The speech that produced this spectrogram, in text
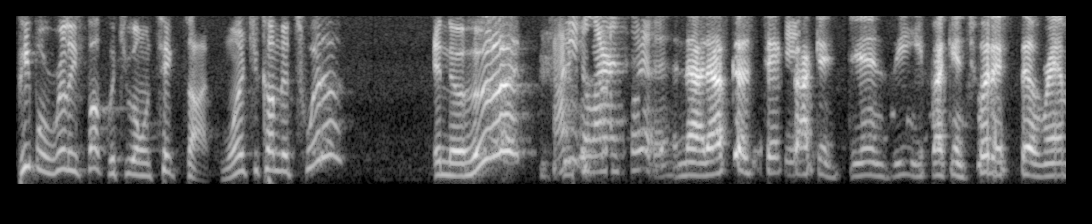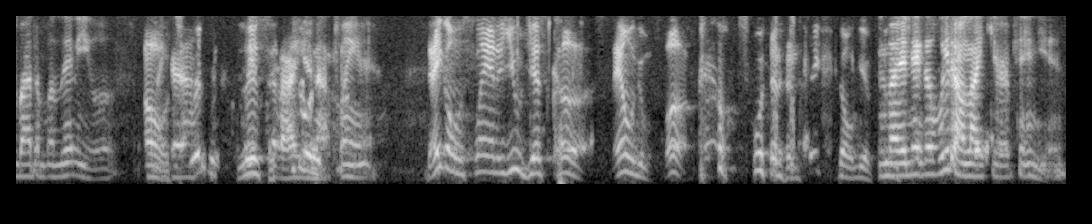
people really fuck with you on TikTok. Once you come to Twitter, in the hood. I need to learn Twitter. Nah, that's because TikTok is Gen Z. Fucking Twitter still ran by the millennials. Oh, Nigga, Twitter, listen, still out you here know- not playing. They gonna slander you just cause they don't give a fuck on Twitter. They don't give. two Like, nigga, we don't like your opinion.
